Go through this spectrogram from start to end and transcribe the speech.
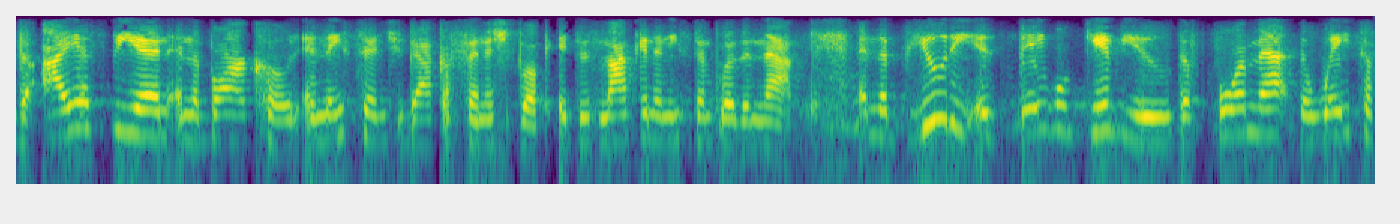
the ISBN and the barcode, and they send you back a finished book. It does not get any simpler than that. And the beauty is they will give you the format, the way to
